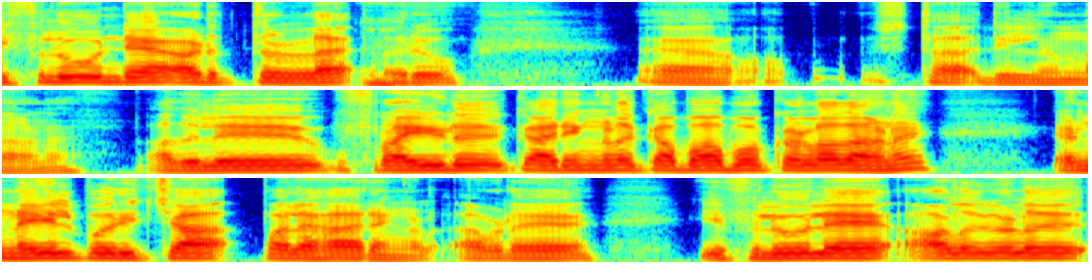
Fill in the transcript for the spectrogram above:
ഇഫ്ലുവിന്റെ അടുത്തുള്ള ഒരു ഇതിൽ നിന്നാണ്. അതിൽ ഫ്രൈഡ് കാര്യങ്ങൾ കബാബൊക്കെ ഉള്ളതാണ്. എണ്ണയിൽ പൊരിച്ച പലഹാരങ്ങൾ. അവിടെ ഇഫ്ലുവിലെ ആളുകൾ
